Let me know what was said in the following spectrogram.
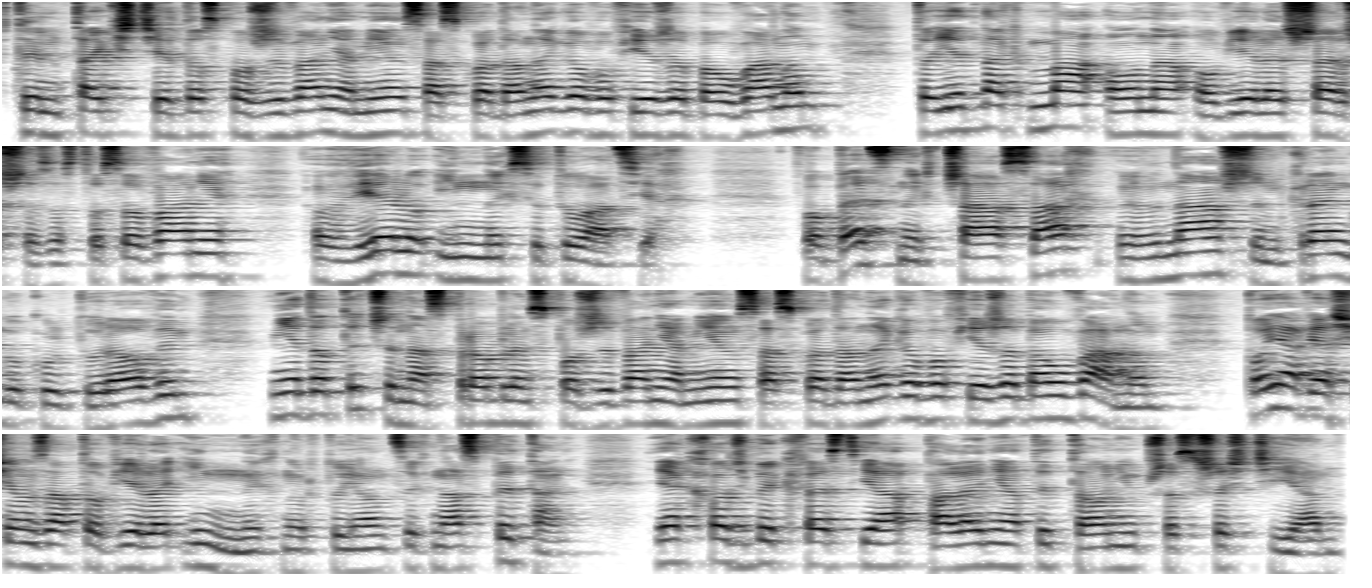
w tym tekście do spożywania mięsa składanego w ofierze bałwanom, to jednak ma ona o wiele szersze zastosowanie w wielu innych sytuacjach. W obecnych czasach w naszym kręgu kulturowym nie dotyczy nas problem spożywania mięsa składanego w ofierze bałwanom. Pojawia się za to wiele innych nurtujących nas pytań, jak choćby kwestia palenia tytoniu przez chrześcijan.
